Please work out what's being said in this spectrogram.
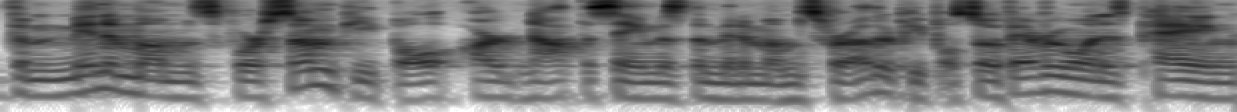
the minimums for some people are not the same as the minimums for other people. So if everyone is paying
